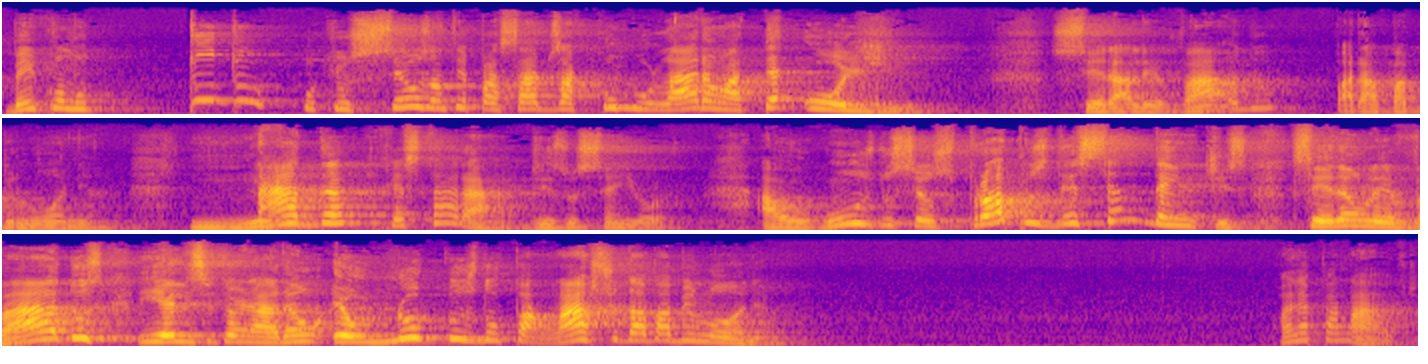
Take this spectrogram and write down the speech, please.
bem como tudo o que os seus antepassados acumularam até hoje, será levado para a Babilônia. Nada restará, diz o Senhor. Alguns dos seus próprios descendentes serão levados e eles se tornarão eunucos no palácio da Babilônia. Olha a palavra.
